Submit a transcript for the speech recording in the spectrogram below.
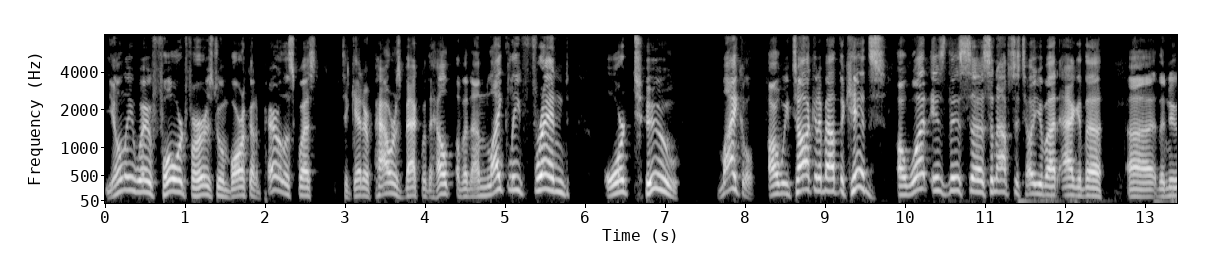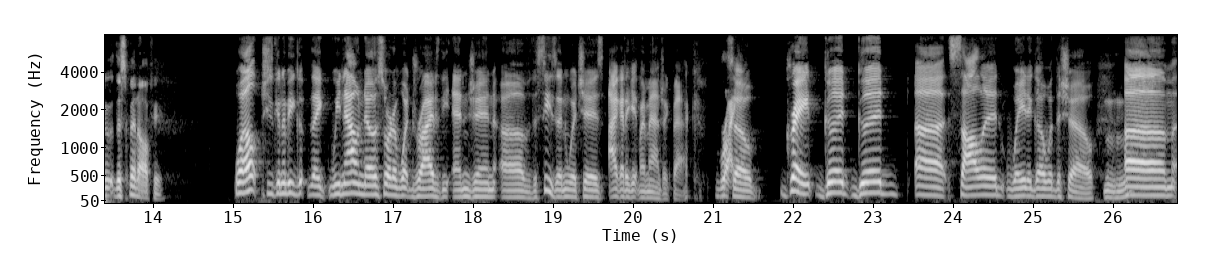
The only way forward for her is to embark on a perilous quest to get her powers back with the help of an unlikely friend or two. Michael, are we talking about the kids? Or what is this uh, synopsis tell you about Agatha, uh, the new the spinoff here? Well, she's going to be like we now know sort of what drives the engine of the season, which is I got to get my magic back. Right. So great, good, good, uh, solid way to go with the show. Mm-hmm. Um,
